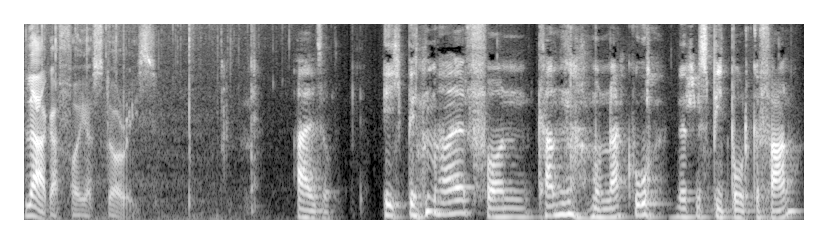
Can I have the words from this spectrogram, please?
Lagerfeuer-Stories. Also, ich bin mal von Cannes nach Monaco mit einem Speedboot gefahren,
